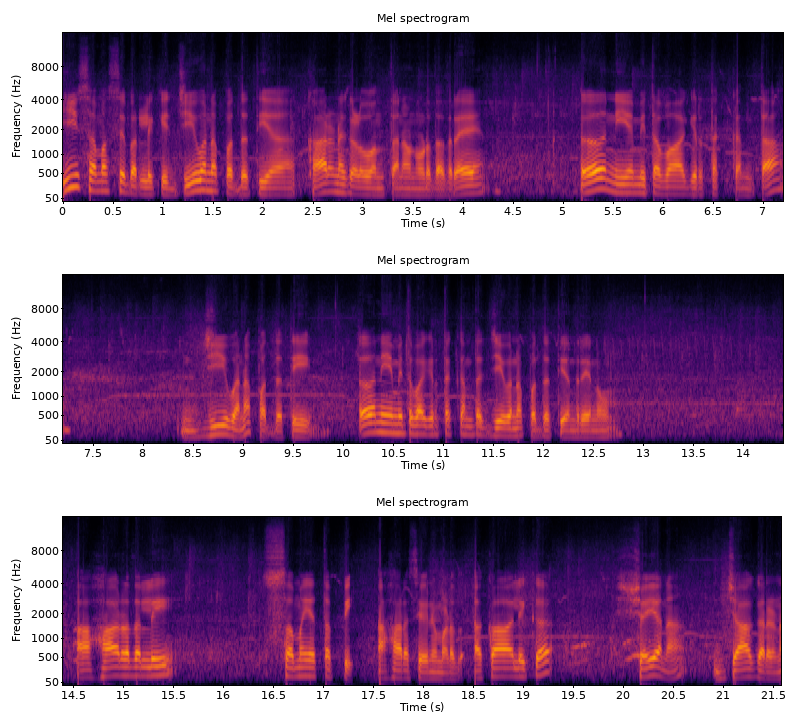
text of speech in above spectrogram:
ಈ ಸಮಸ್ಯೆ ಬರಲಿಕ್ಕೆ ಜೀವನ ಪದ್ಧತಿಯ ಕಾರಣಗಳು ಅಂತ ನಾವು ನೋಡೋದಾದರೆ, ಅನಿಯಮಿತವಾಗಿರ್ತಕ್ಕಂಥ ಜೀವನ ಪದ್ಧತಿ. ಅನಿಯಮಿತವಾಗಿರ್ತಕ್ಕಂಥ ಜೀವನ ಪದ್ಧತಿ ಅಂದ್ರೇನು ಆಹಾರದಲ್ಲಿ ಸಮಯ ತಪ್ಪಿ ಆಹಾರ ಸೇವನೆ ಮಾಡೋದು. ಅಕಾಲಿಕ ಶಯನ, ಜಾಗರಣ,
